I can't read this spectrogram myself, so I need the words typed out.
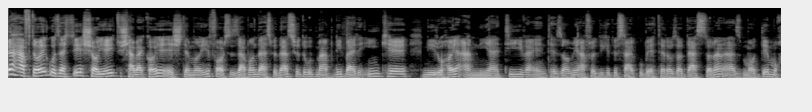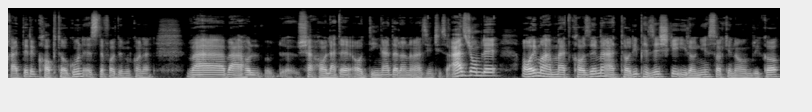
توی هفته های گذشته شایعی تو شبکه های اجتماعی فارسی زبان دست به دست شده بود مبنی بر اینکه نیروهای امنیتی و انتظامی افرادی که تو سرکوب اعتراضات دست دارن از ماده مخدر کاپتاگون استفاده می‌کنن و به حال حالت عادی ندارن و از این چیزها از جمله آقای محمد کاظم عطاری پزشک ایرانی ساکن آمریکا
